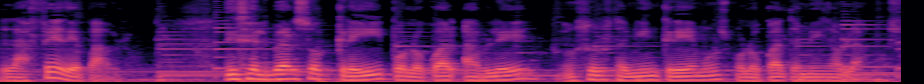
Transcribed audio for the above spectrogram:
la fe de Pablo. Dice el verso, creí por lo cual hablé, nosotros también creemos por lo cual también hablamos.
